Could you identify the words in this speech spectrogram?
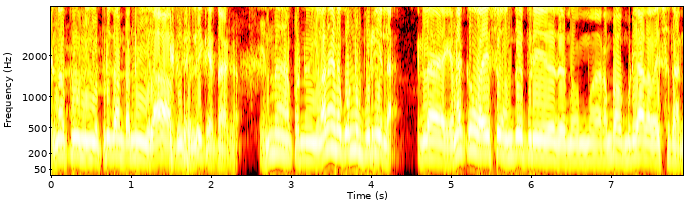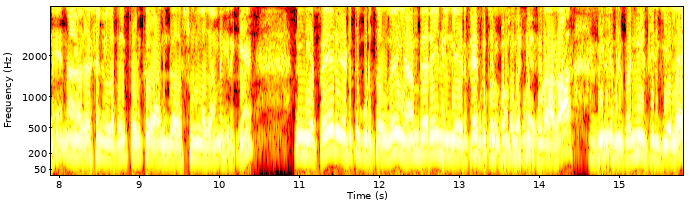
என்ன பூ நீங்கள் இப்படி தான் பண்ணுவீங்களா? அப்படின்னு சொல்லி கேட்டாங்க. என்ன பண்ணுவீங்களான்னு எனக்கு ஒன்றும் புரியல. இல்லை எனக்கும் வயசு வந்து இப்படி ரொம்ப முடியாத வயசு தானே. நான் ரேஷன் கடையில் போய் பொருட்கள் வாங்குற ஒரு சூழ்நிலை தானே இருக்கேன். நீங்கள் பேர் எடுத்து கொடுத்தவங்க என் பேரையும் நீங்கள் எடுத்து கொடுக்க கொடுக்கக்கூடாதா. நீங்கள் இப்படி பண்ணி வச்சிருக்கீங்களே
